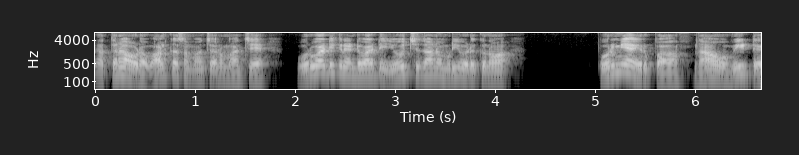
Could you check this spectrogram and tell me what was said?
ரத்னாவோட வாழ்க்கை சமாச்சாரம் ஆச்சு ஒரு வாட்டிக்கு ரெண்டு வாட்டி யோசிச்சு தானே முடிவு எடுக்கணும் பொறுமையாக இருப்பா. நான் உன் வீட்டு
